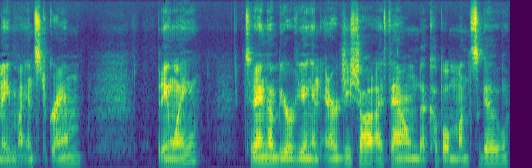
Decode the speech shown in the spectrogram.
maybe my Instagram. But anyway, today I'm going to be reviewing an energy shot I found a couple months ago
